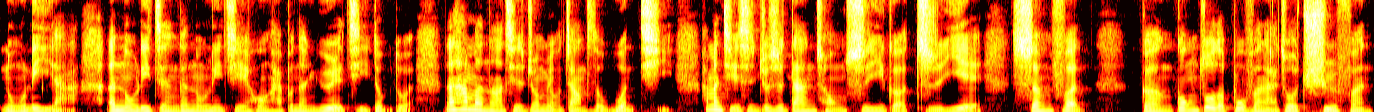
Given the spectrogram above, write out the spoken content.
奴隶啊，而奴隶只能跟奴隶结婚，还不能越级，对不对？那他们呢，其实就没有这样子的问题，他们其实就是单从是一个职业身份跟工作的部分来做区分。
